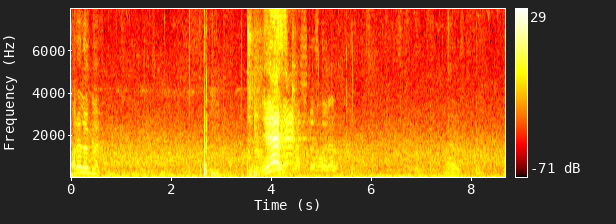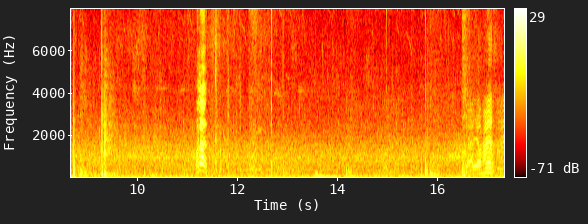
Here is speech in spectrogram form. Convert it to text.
Ta det lugnt nu. Yes! Kolla! Jajamän.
